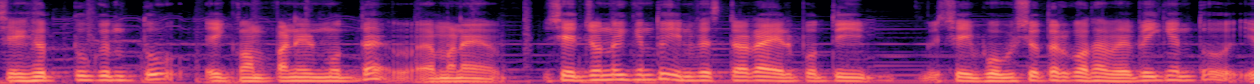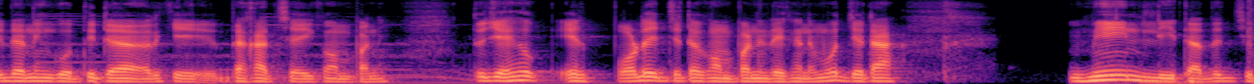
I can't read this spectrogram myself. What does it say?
সেহেতু কিন্তু এই কোম্পানির মধ্যে মানে সেই জন্যই কিন্তু ইনভেস্টাররা এর প্রতি সেই ভবিষ্যতের কথা ভেবেই কিন্তু ইদানিং গতিটা আর কি দেখাচ্ছে এই কোম্পানি তো যাই হোক, এর পরে যেটা কোম্পানি দেখে নেব, যেটা মেইনলি তাদের যে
